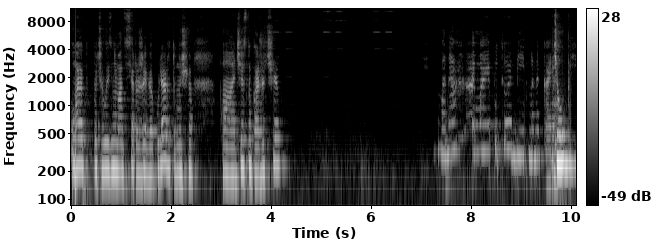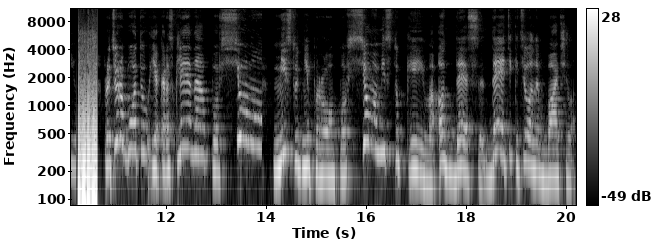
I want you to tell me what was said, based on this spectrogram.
у мене почали зніматися рожеві окуляри, тому що, чесно кажучи, у мене має бути обід, мене Катя уб'є. Про цю роботу, яка розклеєна по всьому місту Дніпро, по всьому місту Києва, Одеси, де я тільки цього не бачила.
